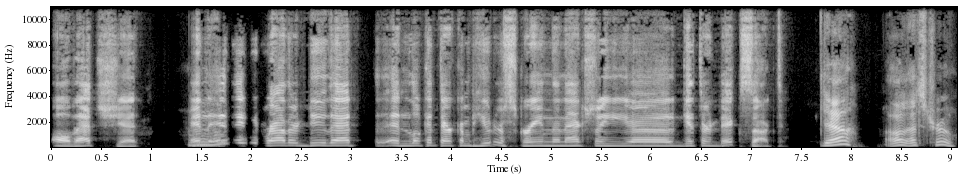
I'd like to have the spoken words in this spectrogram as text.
all that shit. And mm-hmm. they would rather do that and look at their computer screen than actually uh, get their dick sucked. Yeah. Oh, that's true.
